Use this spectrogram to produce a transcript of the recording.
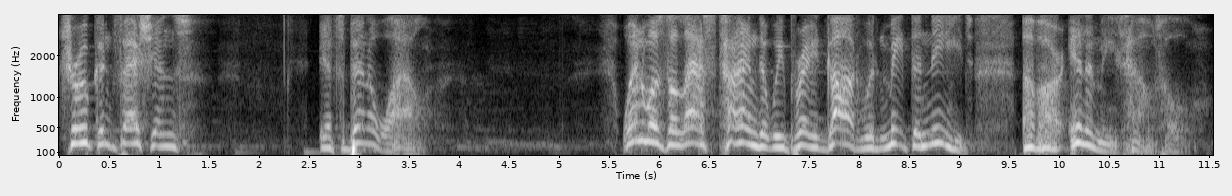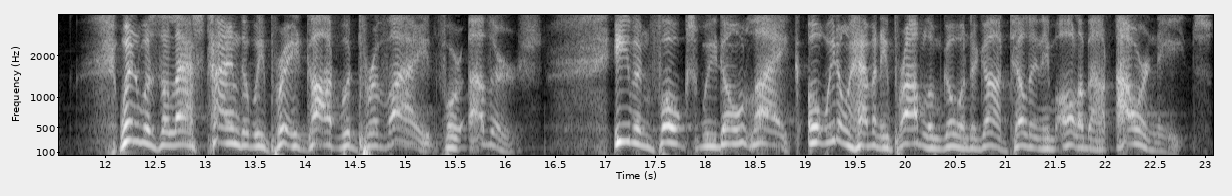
True confessions, it's been a while. When was the last time that we prayed God would meet the needs of our enemy's household? When was the last time that we prayed God would provide for others? Even folks we don't like. Oh, we don't have any problem going to God telling Him all about our needs.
